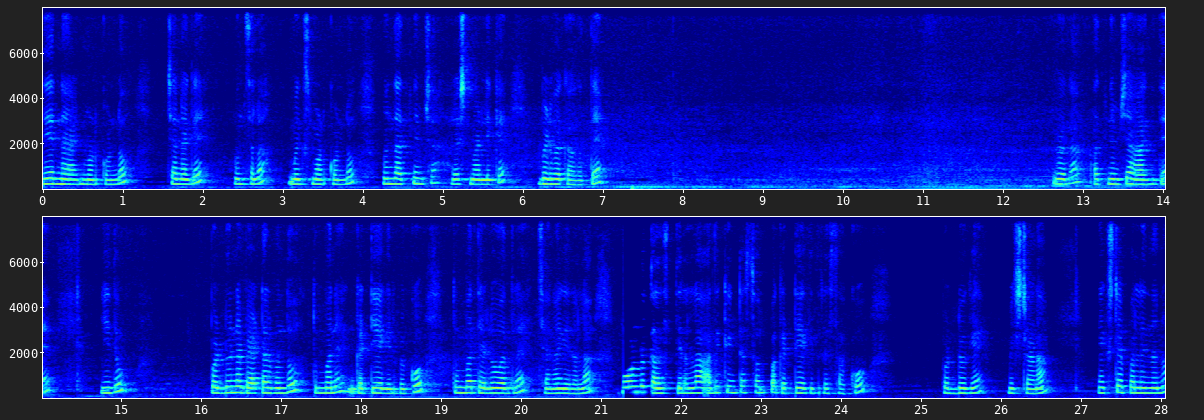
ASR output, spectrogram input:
ನೀರನ್ನ ಆ್ಯಡ್ ಮಾಡಿಕೊಂಡು ಚೆನ್ನಾಗಿ ಒಂದು ಸಲ ಮಿಕ್ಸ್ ಮಾಡಿಕೊಂಡು ಒಂದು ಹತ್ತು ನಿಮಿಷ ರೆಸ್ಟ್ ಮಾಡಲಿಕ್ಕೆ ಬಿಡಬೇಕಾಗುತ್ತೆ. ಇವಾಗ ಹತ್ತು ನಿಮಿಷ ಆಗಿದೆ. ಇದು ಪಡ್ಡುನ ಬ್ಯಾಟರ್ ಬಂದು ತುಂಬಾ ಗಟ್ಟಿಯಾಗಿರಬೇಕು. ತುಂಬ ತೆಳುವಾದರೆ ಚೆನ್ನಾಗಿರಲ್ಲ. ಬೋಂಡು ಕಲಿಸ್ತಿರಲ್ಲ, ಅದಕ್ಕಿಂತ ಸ್ವಲ್ಪ ಗಟ್ಟಿಯಾಗಿದ್ದರೆ ಸಾಕು ಪಡ್ಡುಗೆ ಮಿಶ್ರಣ. ನೆಕ್ಸ್ಟ್ ಸ್ಟೆಪ್ಪಲ್ಲಿ ನಾನು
